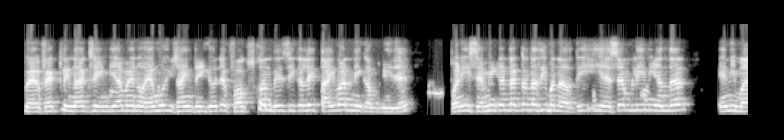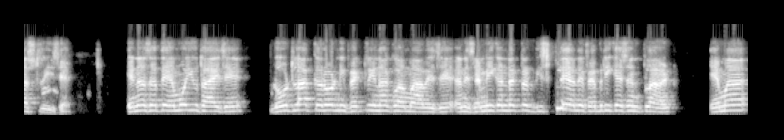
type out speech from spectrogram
ફેક્ટરી નાખશે ઇન્ડિયામાં એનો એમઓયુ સાઇન થઈ ગયો છે. ફોક્સકોન બેઝિકલી તાઇવાનની કંપની છે, પણ એ સેમિકન્ડક્ટર નથી બનાવતી એ એસેમ્બલીની અંદર એની માસ્ટરી છે. એના સાથે એમઓયુ થાય છે, દોઢ લાખ કરોડની ફેક્ટરી નાખવામાં આવે છે અને સેમિકન્ડક્ટર ડિસ્પ્લે અને ફેબ્રિકેશન પ્લાન્ટ એમાં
